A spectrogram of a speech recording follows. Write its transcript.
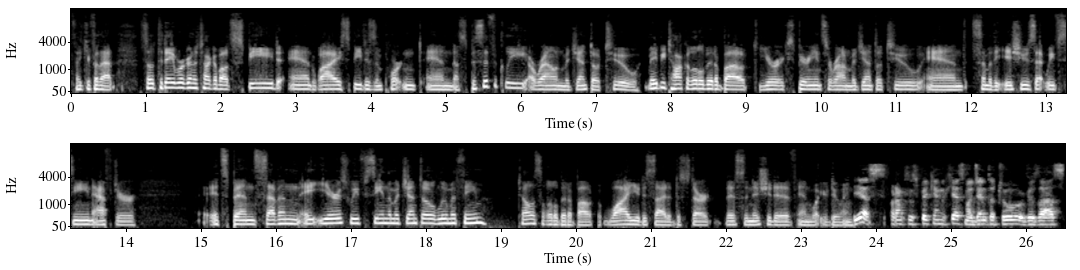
Thank you for that. So today we're going to talk about speed and why speed is important and uh, specifically around Magento 2. Maybe talk a little bit about your experience around Magento 2 and some of the issues that we've seen after it's been seven, eight years we've seen the Magento Luma theme. Tell us a little bit about why you decided to start this initiative and what you're doing. Yes, frankly speaking, yes, Magento 2 with us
